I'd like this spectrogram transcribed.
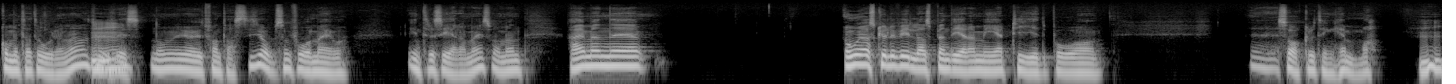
kommentatorerna naturligtvis. De gör ju ett fantastiskt jobb som får mig att intressera mig. Så. Men, nej, men, oh, jag skulle vilja spendera mer tid på eh, saker och ting hemma. Mm.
